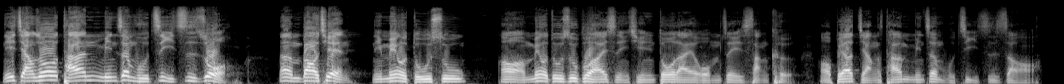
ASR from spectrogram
你讲说台湾民政府自己制作，那很抱歉，你没有读书，哦，没有读书，不好意思，你请多来我们这里上课，哦，不要讲台湾民政府自己制造，哦，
